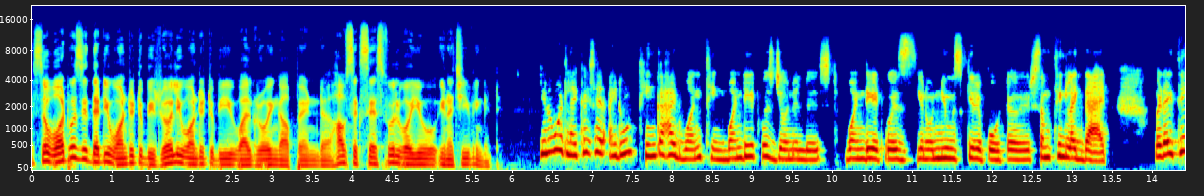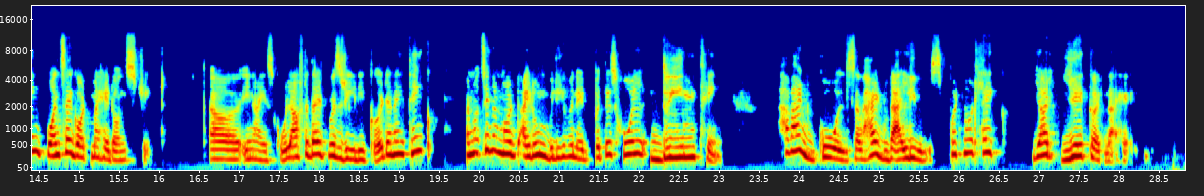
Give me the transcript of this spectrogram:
So what was it that you wanted to be, really wanted to be while growing up and uh, how successful were you in achieving it? you know what like i said i don't think i had one thing one day it was journalist one day it was you know news reporter something like that but i think once i got my head on straight uh, in high school. After that it was really good. And i think i'm not saying i'm not i don't believe in it but this whole dream thing i've had goals i've had values but not like yaar ye karna hai.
